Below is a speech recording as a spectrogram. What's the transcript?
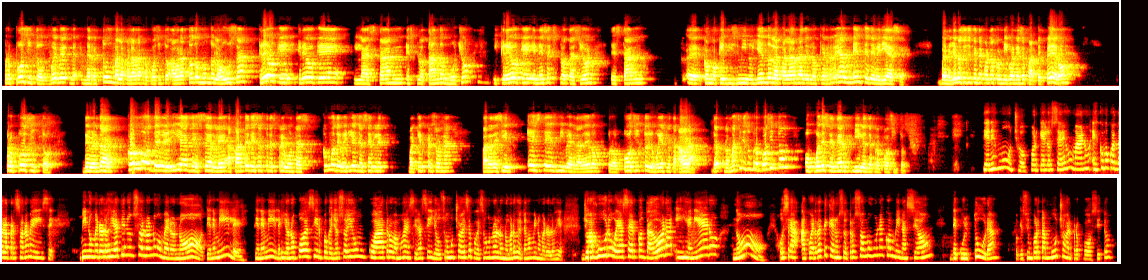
propósito, vuelve, me, retumba la palabra propósito, ahora todo mundo lo usa, creo que, creo que la están explotando mucho y creo que en esa explotación están eh, como que disminuyendo la palabra de lo que realmente debería ser. Bueno, yo no sé si estén de acuerdo conmigo en esa parte, pero propósito, de verdad, ¿cómo deberías de hacerle, aparte de esas tres preguntas, cómo deberías de hacerle cualquier persona para decir, este es mi verdadero propósito y lo voy a explotar? Ahora, ¿nomás tienes un propósito o puedes tener miles de propósitos? Tienes mucho, porque los seres humanos, es como cuando la persona me dice, mi numerología tiene un solo número, no, tiene miles, tiene miles. Yo no puedo decir, porque yo soy un 4, vamos a decir así, yo uso mucho ese porque ese es uno de los números que yo tengo en mi numerología. Yo juro voy a ser contadora, ingeniero, no. O sea, acuérdate que nosotros somos una combinación de cultura, porque eso importa mucho en el propósito,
